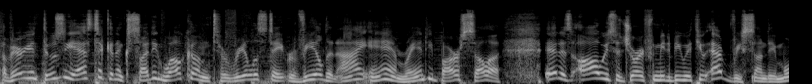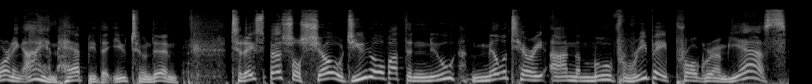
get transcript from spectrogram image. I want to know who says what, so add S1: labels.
S1: A very enthusiastic and exciting welcome to Real Estate Revealed, and I am Randy Barcella. It is always a joy for me to be with you every Sunday morning. I am happy that you tuned in. Today's special show do you know about the new Military on the Move rebate program? Yes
